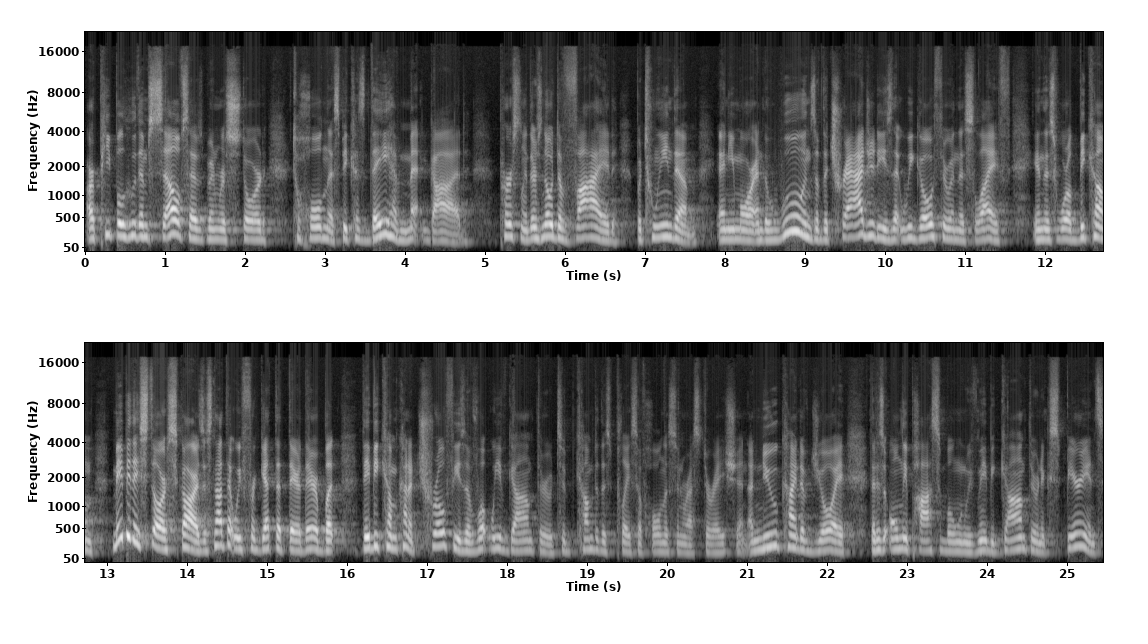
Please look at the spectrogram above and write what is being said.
are people who themselves have been restored to wholeness because they have met God personally. There's no divide between them anymore. And the wounds of the tragedies that we go through in this life, in this world, become maybe they still are scars. It's not that we forget that they're there, but they become kind of trophies of what we've gone through to come to this place of wholeness and restoration. A new kind of joy that is only possible when we've maybe gone through and experienced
